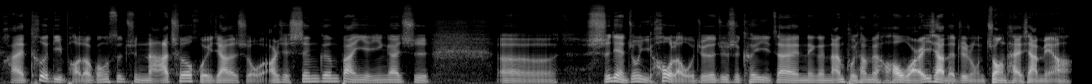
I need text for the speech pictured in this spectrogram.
还特地跑到公司去拿车回家的时候，而且深更半夜，应该是。呃，十点钟以后了，我觉得就是可以在那个南浦上面好好玩一下的这种状态下面啊。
